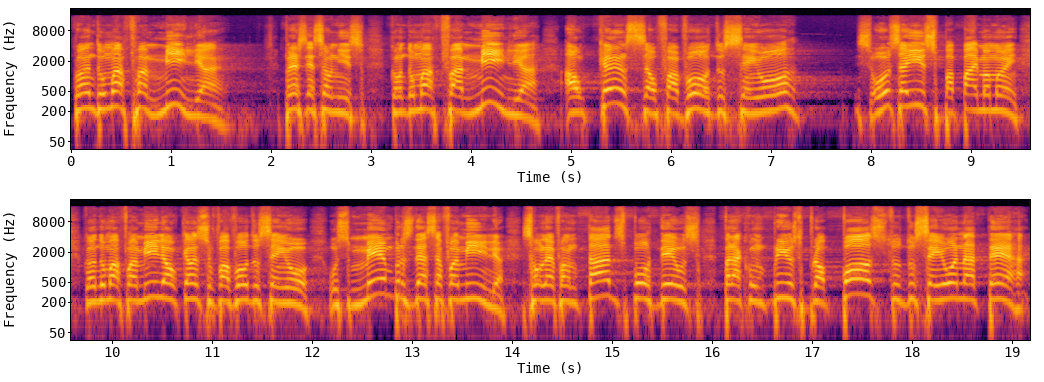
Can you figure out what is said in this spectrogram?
quando uma família, presta atenção nisso, quando uma família alcança o favor do Senhor, Ouça isso, papai e mamãe. Quando uma família alcança o favor do Senhor, os membros dessa família são levantados por Deus para cumprir os propósitos do Senhor na terra.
